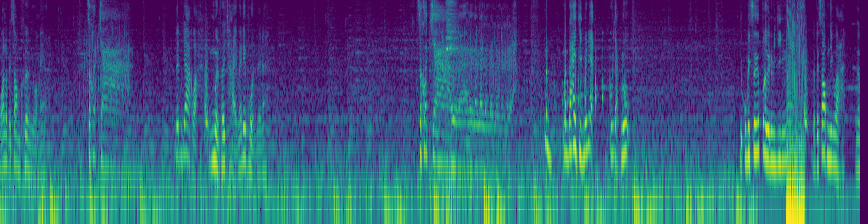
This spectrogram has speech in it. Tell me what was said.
ว่าเราไปซ่อมเครื่องดีกว่าไหมอะสกอตจาเล่นยากว่ะ เหมือนไฟฉายไม่ได้ผลเลยนะสกอตจามันมันได้จริงไหมเนี่ย กูอยากรู้ เดี๋ยวกูไปซื้อปืนมายิงแม่เราไปซ่อมดีกว่า แล้ว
